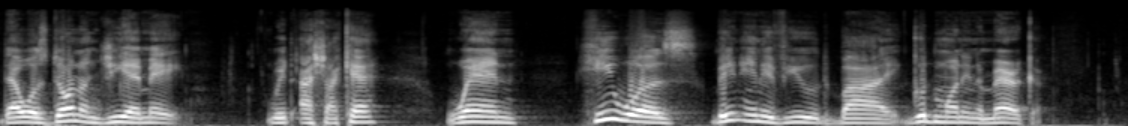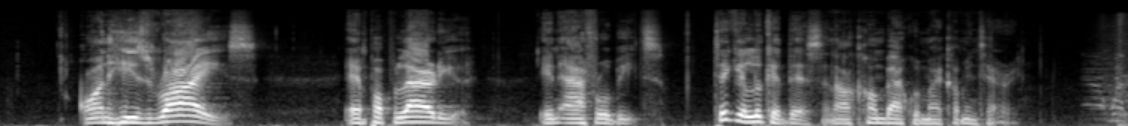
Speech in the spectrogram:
that was done on GMA with Asake when he was being interviewed by Good Morning America on his rise and popularity in Afrobeats. Take a look at this, and I'll come back with my commentary. With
